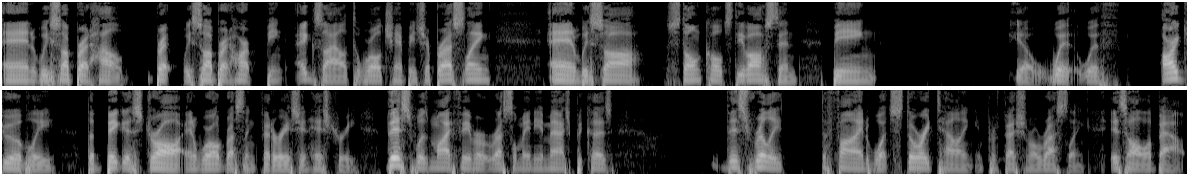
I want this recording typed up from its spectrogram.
And we saw Bret Hart, Bret, we saw Bret Hart being exiled to World Championship Wrestling, and we saw Stone Cold Steve Austin being, you know, with with arguably the biggest draw in World Wrestling Federation history. This was my favorite WrestleMania match because this really defined what storytelling in professional wrestling is all about.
